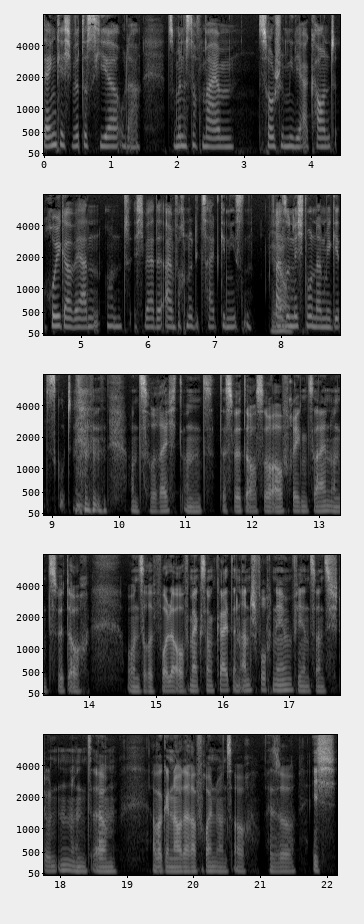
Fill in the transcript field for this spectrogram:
denke ich, wird es hier oder zumindest auf meinem Social Media Account ruhiger werden und ich werde einfach nur die Zeit genießen. Ja. Also nicht wundern, mir geht es gut. und zu Recht. Und das wird auch so aufregend sein und es wird auch unsere volle Aufmerksamkeit in Anspruch nehmen, 24 Stunden. Und ähm, aber genau darauf freuen wir uns auch. Also ich,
